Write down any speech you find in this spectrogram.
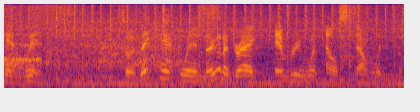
can't win. So if they can't win, they're gonna drag everyone else down with them.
